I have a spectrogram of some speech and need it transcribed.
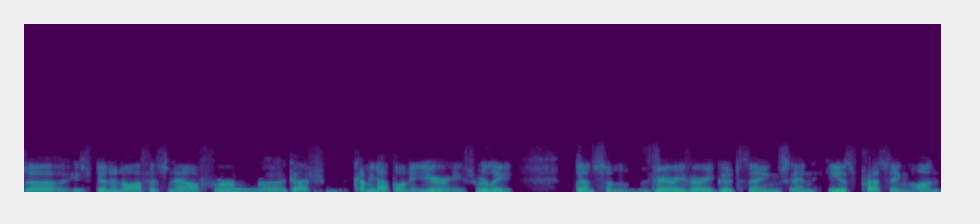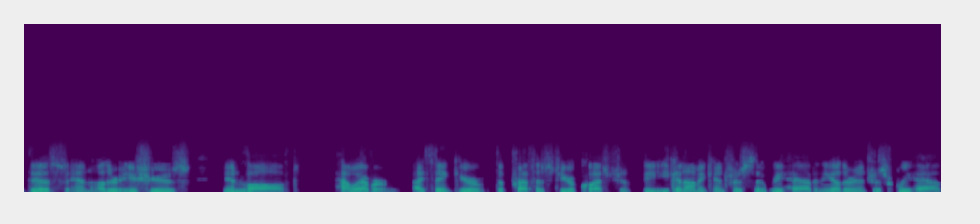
uh, he's been in office now for uh, gosh, coming up on a year. He's really done some very very good things, and he is pressing on this and other issues involved. However, I think your the preface to your question, the economic interests that we have and the other interests we have,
